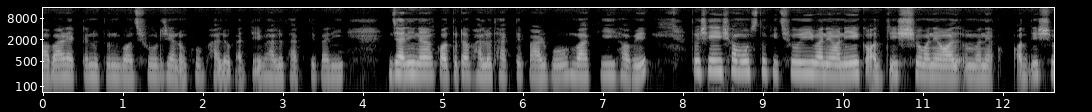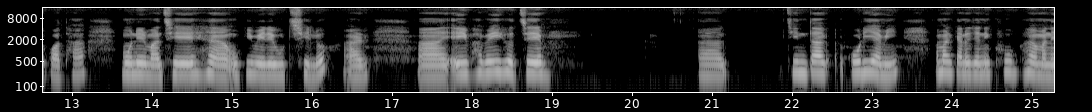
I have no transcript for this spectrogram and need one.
আবার একটা নতুন বছর যেন খুব ভালো কাটে, ভালো থাকতে পারি। জানি না কতটা ভালো থাকতে পারব বা কী হবে। তো সেই সমস্ত কিছুই মানে অনেক অদৃশ্য মানে মানে অদৃশ্য কথা মনের মাঝে হ্যাঁ উকি মেরে উঠছিল। আর এইভাবেই হচ্ছে চিন্তা করি আমি আমার কেন জানি খুব মানে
